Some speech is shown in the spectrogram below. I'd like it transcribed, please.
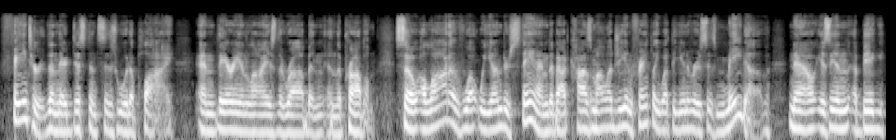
fainter than their distances would apply. And therein lies the rub and, and the problem. So, a lot of what we understand about cosmology and, frankly, what the universe is made of now is in a big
